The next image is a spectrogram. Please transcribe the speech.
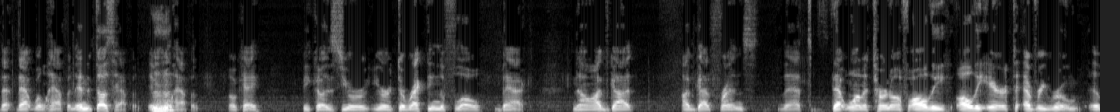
that that will happen, and it does happen. It will mm-hmm. happen, okay? Because you're you're directing the flow back. Now, I've got I've got friends that that want to turn off all the all the air to every room. Uh,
